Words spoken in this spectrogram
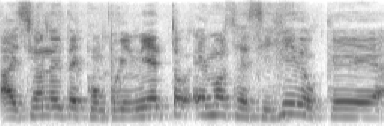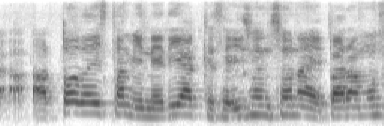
acciones de cumplimiento, hemos exigido que a, toda esta minería que se hizo en zona de páramos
